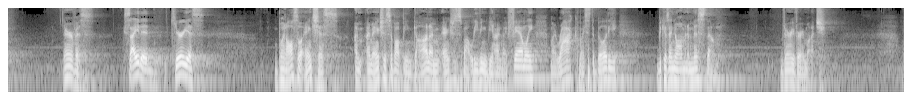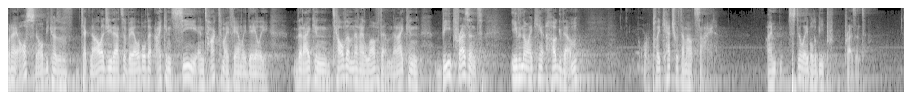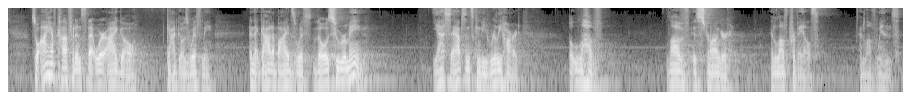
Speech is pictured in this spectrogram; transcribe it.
nervous, excited, curious, but also anxious. I'm, I'm, anxious about being gone. I'm anxious about leaving behind my family, my rock, my stability, because I know I'm going to miss them very, very much. But I also know because of technology that's available that I can see and talk to my family daily, that I can tell them that I love them, that I can be present even though I can't hug them or play catch with them outside, I'm still able to be present. So I have confidence that where I go, God goes with me, and that God abides with those who remain. Yes, absence can be really hard, but love, love is stronger, and love prevails, and love wins.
